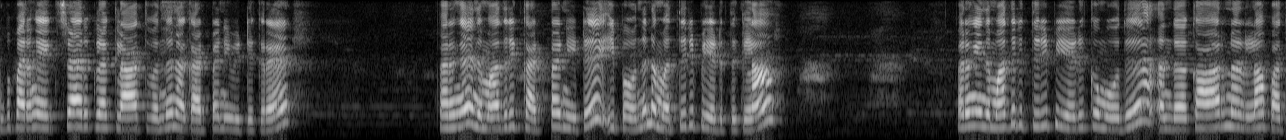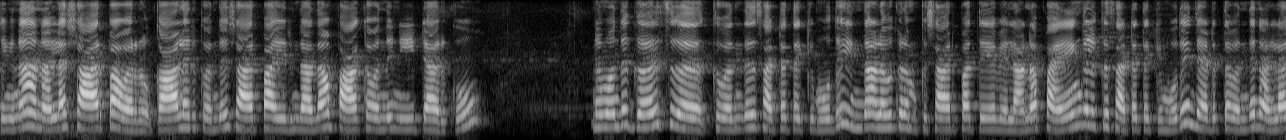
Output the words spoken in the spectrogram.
இப்போ பாருங்கள் எக்ஸ்ட்ரா இருக்கிற கிளாத் வந்து நான் கட் பண்ணி விட்டுக்கிறேன். பாருங்கள் இந்த மாதிரி கட் பண்ணிவிட்டு இப்போ வந்து நம்ம திருப்பி எடுத்துக்கலாம். பாருங்கள் இந்த மாதிரி திருப்பி எடுக்கும்போது அந்த கார்னர்லாம் பார்த்திங்கன்னா நல்லா ஷார்ப்பாக வரணும். காலருக்கு வந்து ஷார்ப்பாக இருந்தால் தான் பார்க்க வந்து நீட்டாக இருக்கும். நம்ம வந்து கேர்ள்ஸுக்கு வந்து சட்டை தைக்கும் போது இந்த அளவுக்கு நமக்கு ஷார்ப்பாக தேவையில்லை. ஆனால் பையங்களுக்கு சட்டை தைக்கும் போது இந்த இடத்த வந்து நல்லா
